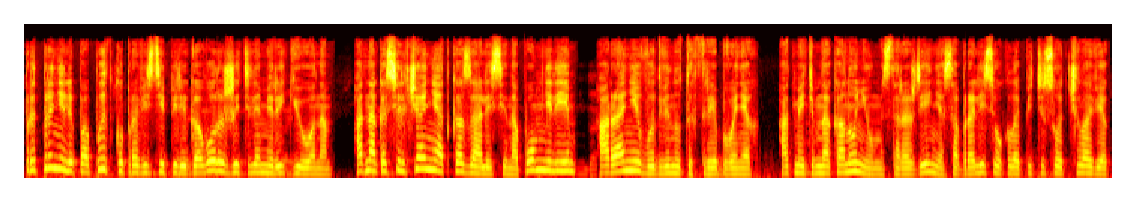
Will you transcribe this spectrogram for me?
предприняли попытку провести переговоры с жителями региона. Однако сельчане отказались и напомнили им о ранее выдвинутых требованиях. Отметим, накануне у месторождения собрались около 500 человек,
